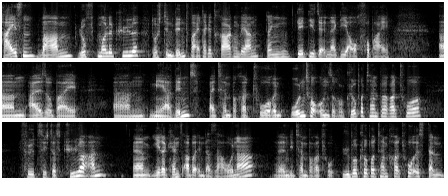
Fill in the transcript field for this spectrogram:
heißen, warmen Luftmoleküle durch den Wind weitergetragen werden. Dann geht diese Energie auch vorbei. Ähm, also bei mehr Wind, bei Temperaturen unter unserer Körpertemperatur fühlt sich das kühler an. Ähm, jeder kennt es aber in der Sauna. Wenn die Temperatur über Körpertemperatur ist, dann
